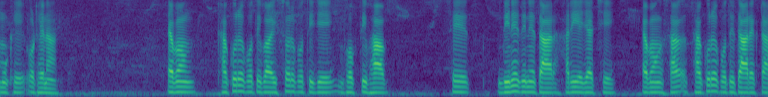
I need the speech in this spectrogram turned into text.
মুখে ওঠে না। এবং ঠাকুরের প্রতি বা ঈশ্বরের প্রতি যে ভক্তিভাব, সে দিনে দিনে তার হারিয়ে যাচ্ছে এবং ঠাকুরের প্রতি তার একটা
